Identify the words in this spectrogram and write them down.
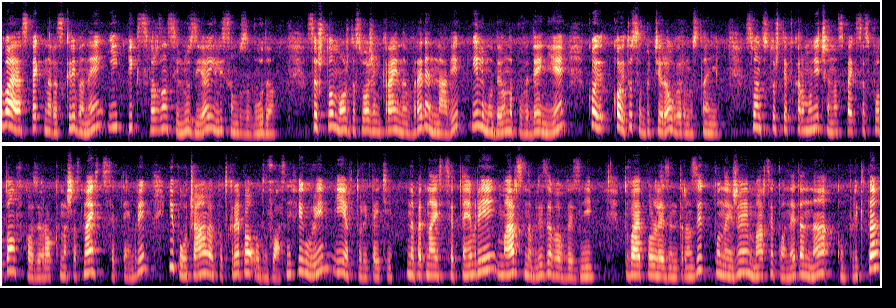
Това е аспект на разкриване и пик свързан с иллюзия или самозаблуда. Също може да сложим край на вреден навик или модел на поведение, кой, който саботира увереността ни. Слънцето ще е в хармоничен аспект с Плутон в Козерог на 16 септември и получаваме подкрепа от властни фигури и авторитети. На 15 септември Марс навлиза в Везни. Това е полезен транзит, понеже Марс е планета на конфликта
